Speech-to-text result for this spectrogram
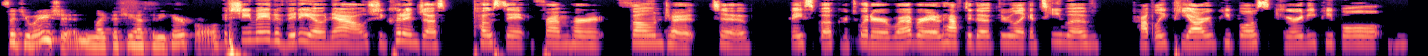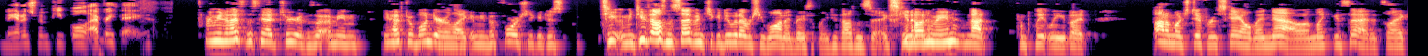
situation, like that she has to be careful. If she made a video now, she couldn't just post it from her phone to to Facebook or Twitter or wherever. It would have to go through like a team of probably PR people, security people, management people, everything. I mean, that's the sad truth. I mean, you have to wonder, like, I mean, before she could just, two, I mean, 2007, she could do whatever she wanted, basically. 2006, you know what I mean? Not completely, but on a much different scale than now. And like you said, it's like,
